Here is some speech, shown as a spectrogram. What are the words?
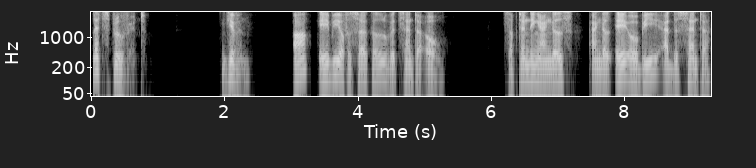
Let's prove it. Given arc AB of a circle with center O, subtending angles angle AOB at the center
